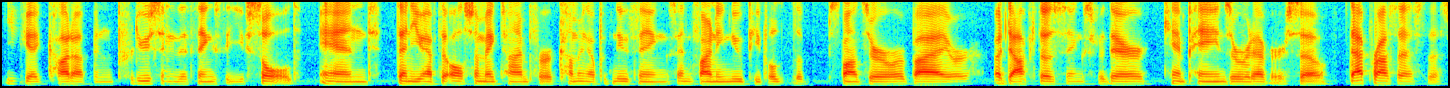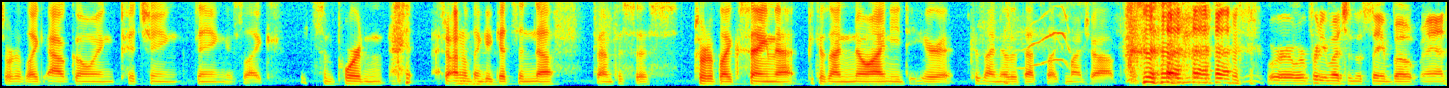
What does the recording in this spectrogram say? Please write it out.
you get caught up in producing the things that you've sold. And then you have to also make time for coming up with new things and finding new people to sponsor or buy or adopt those things for their campaigns or whatever. So that process, the sort of like outgoing pitching thing, is like it's important. I don't think it gets enough emphasis. Sort of like saying that because I know I need to hear it because I know that that's like my job. we're we're pretty much in the same boat, man.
